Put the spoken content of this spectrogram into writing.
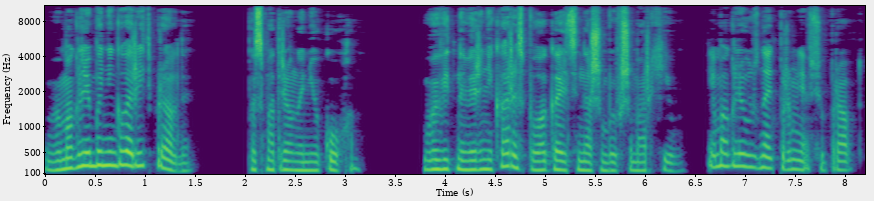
Вы могли бы не говорить правды, посмотрел на нее Кохан. Вы ведь наверняка располагаете нашим бывшим архивом и могли узнать про меня всю правду.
